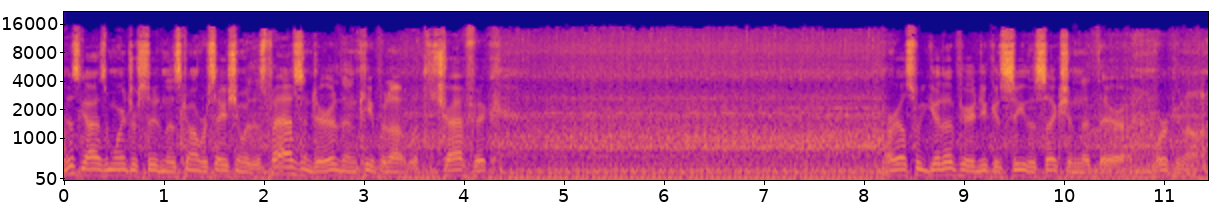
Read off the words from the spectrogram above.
This guy's more interested in this conversation with his passenger than keeping up with the traffic. Or else we get up here and you can see the section that they're uh, working on.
